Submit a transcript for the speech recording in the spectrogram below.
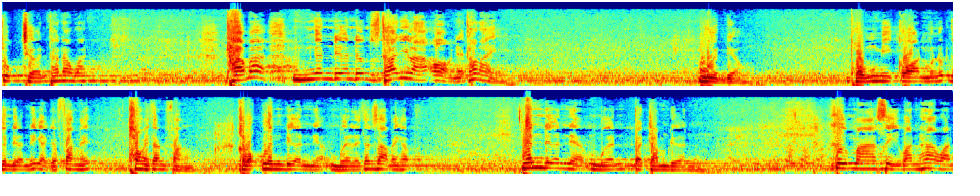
ฉุกเฉินธนวัฒน์ถามว่าเงินเดือนเดือนสุดท้ายที่ลาออกเนี่ยเท่าไหร่หมื่นเดียว ผมมีกรมนุษย์เงินเดือนที่อยากจะฟังให้ท่องให้ท่านฟังเขาบอกเงินเดือนเนี่ยเหมือนอะไรท่านทราบไหมครับ เงินเดือนเนี่ยเหมือนประจำเดือน คือมาสี่วันห้าวัน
